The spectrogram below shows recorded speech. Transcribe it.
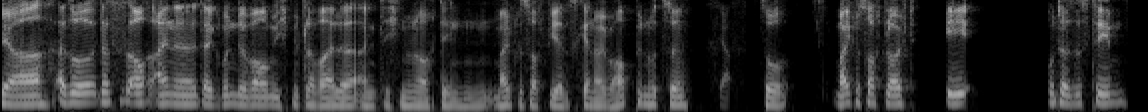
Ja, also das ist auch eine der Gründe, warum ich mittlerweile eigentlich nur noch den Microsoft Virenscanner überhaupt benutze. Ja. So, Microsoft läuft eh unter System.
